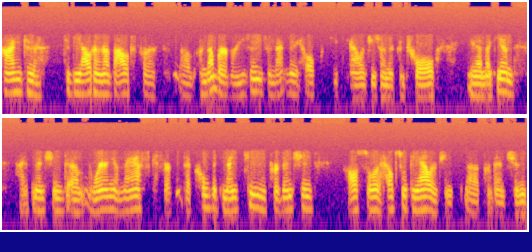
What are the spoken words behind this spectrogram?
time to to be out and about for uh, a number of reasons, and that may help keep allergies under control. And again, I've mentioned um, wearing a mask for the COVID 19 prevention also helps with the allergy uh, prevention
